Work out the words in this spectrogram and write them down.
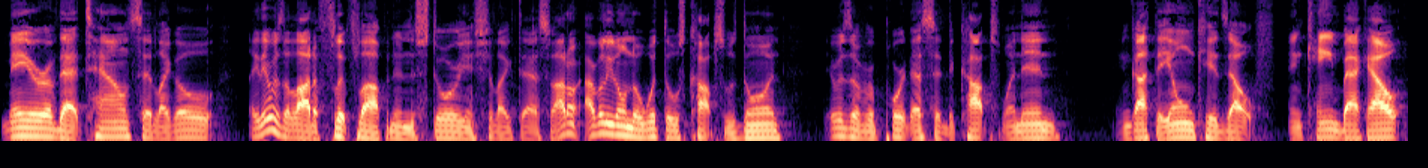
mayor of that town said like, oh, like there was a lot of flip flopping in the story and shit like that. So I don't, I really don't know what those cops was doing. There was a report that said the cops went in and got their own kids out and came back out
